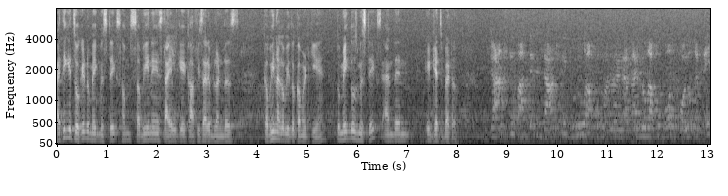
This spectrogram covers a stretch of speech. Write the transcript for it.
I think it's okay to make mistakes हम सभी ने स्टाइल के काफ़ी सारे ब्लंडर्स कभी ना कभी तो कमिट किए हैं. तो make those mistakes and then it gets better dance की बात करें तो डांस के गुरु आपको माना जाता है लोग आपको बहुत फॉलो करते हैं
